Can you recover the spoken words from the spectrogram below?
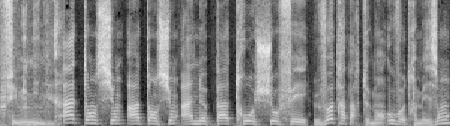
féminine. Attention, attention à ne pas trop chauffer votre appartement ou votre maison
